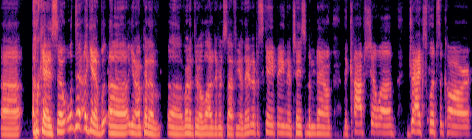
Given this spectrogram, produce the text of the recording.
Uh, okay, so well, again, uh, you know, I'm kind of uh, running through a lot of different stuff here. They ended up escaping. They're chasing them down. The cops show up. Drax flips a car.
